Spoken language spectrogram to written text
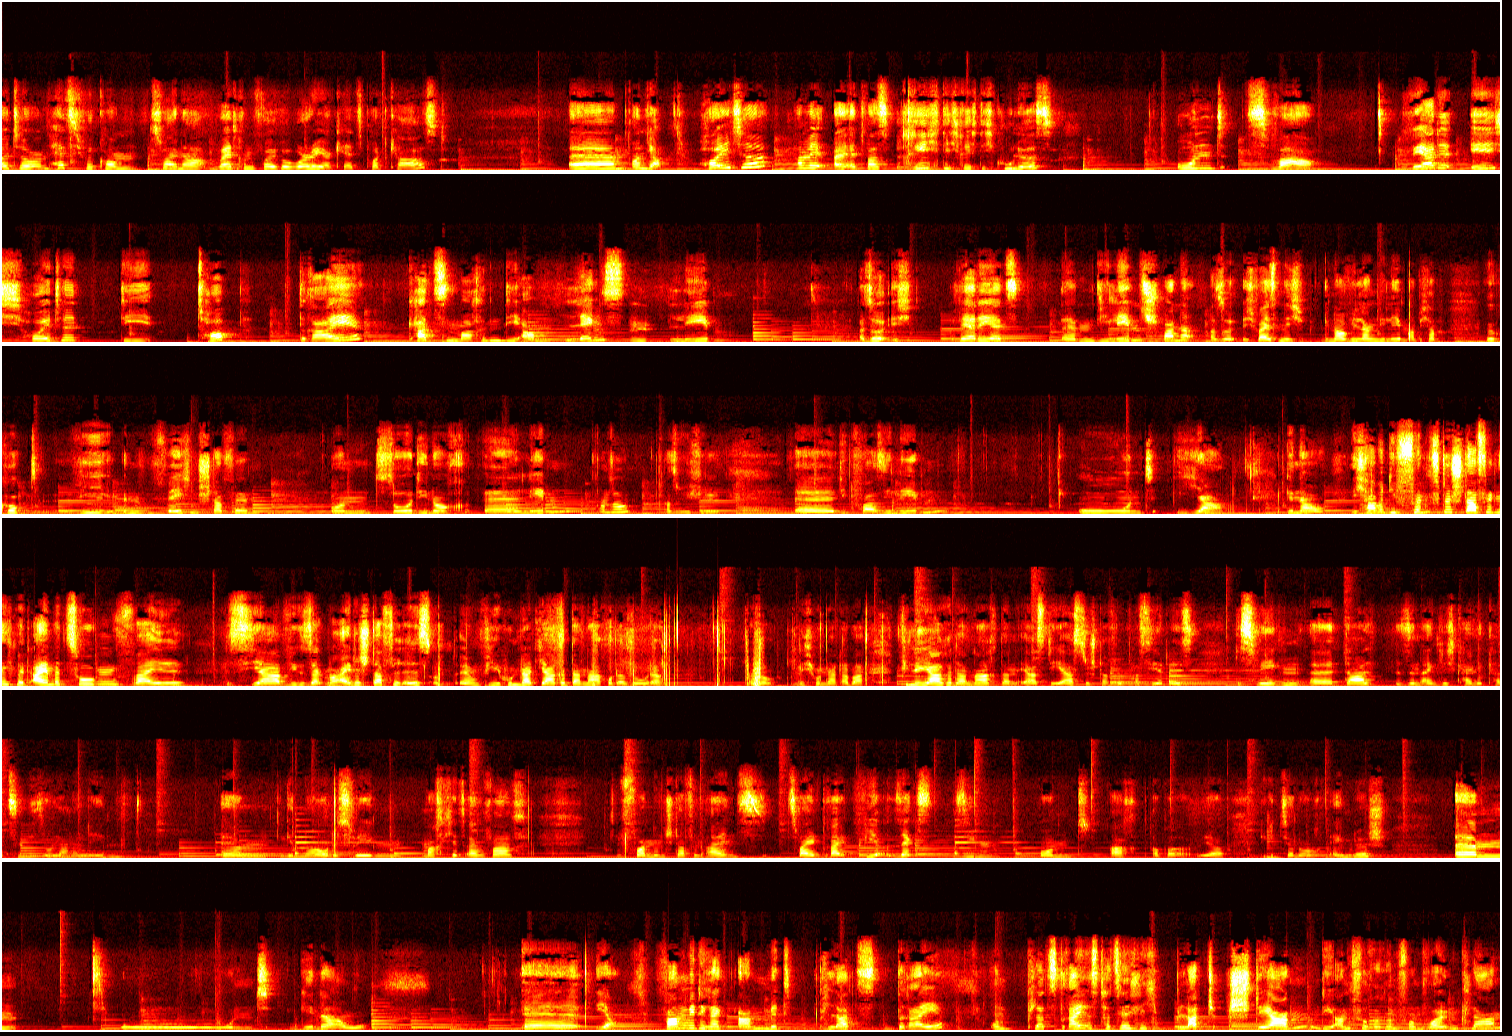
Leute und herzlich willkommen zu einer weiteren Folge Warrior Cats Podcast. Ähm, und ja, heute haben wir etwas richtig, richtig Cooles. Und zwar werde ich heute die Top 3 Katzen machen, die am längsten leben. Also ich werde jetzt ähm, die Lebensspanne, also ich weiß nicht genau, wie lange die leben, aber ich habe geguckt, wie in welchen Staffeln und so die noch äh, leben und so. Also wie viel äh, die quasi leben. Und ja, genau. Ich habe die fünfte Staffel nicht mit einbezogen, weil es ja, wie gesagt, nur eine Staffel ist und irgendwie 100 Jahre danach oder so, oder also nicht 100, aber viele Jahre danach dann erst die erste Staffel passiert ist. Deswegen, äh, da sind eigentlich keine Katzen, die so lange leben. Ähm, genau, deswegen mache ich jetzt einfach von den Staffeln 1, 2, 3, 4, 6, 7 und 8. Aber ja, die gibt es ja nur auf Englisch. Ähm, und genau. Äh, ja, fangen wir direkt an mit Platz 3. Und Platz 3 ist tatsächlich Blattstern, die Anführerin vom Wolkenclan.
